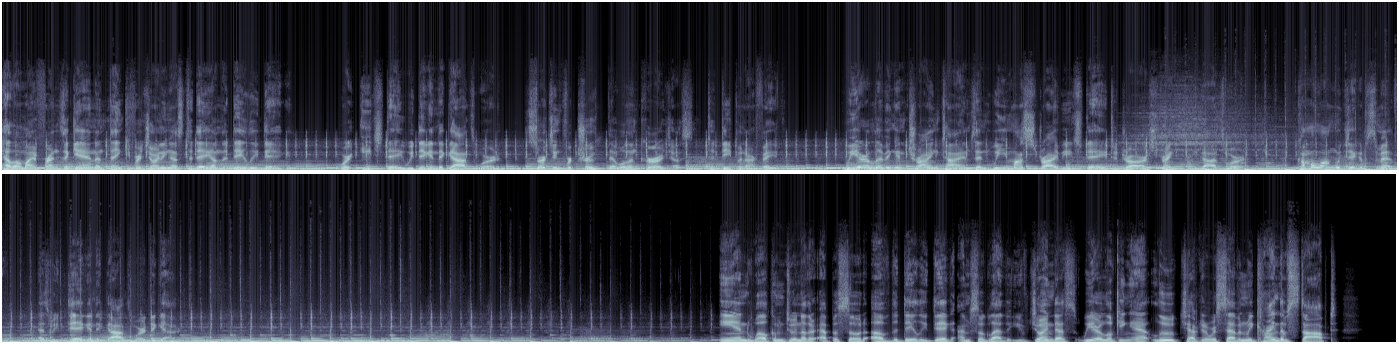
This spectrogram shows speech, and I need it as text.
Hello, my friends, again, and thank you for joining us today on the Daily Dig, where each day we dig into God's Word, searching for truth that will encourage us to deepen our faith. We are living in trying times, and we must strive each day to draw our strength from God's Word. Come along with Jacob Smith as we dig into God's Word together. And welcome to another episode of the Daily Dig. I'm so glad that you've joined us. We are looking at Luke chapter number seven. We kind of stopped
